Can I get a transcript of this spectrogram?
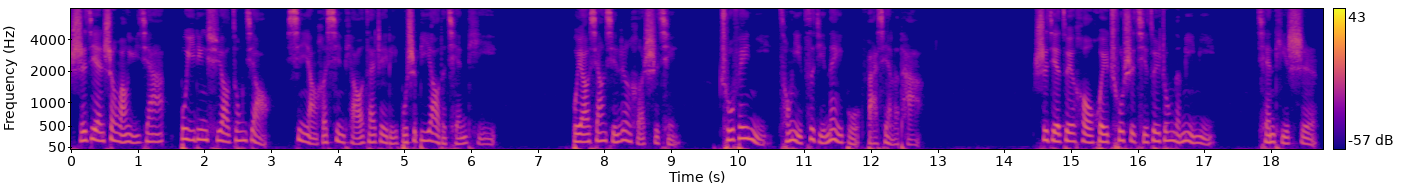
实践圣王瑜伽不一定需要宗教信仰和信条，在这里不是必要的前提。不要相信任何事情，除非你从你自己内部发现了它。世界最后会出示其最终的秘密，前提是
